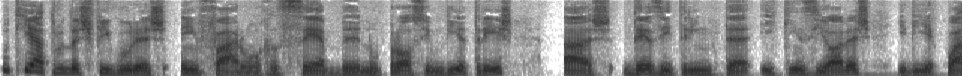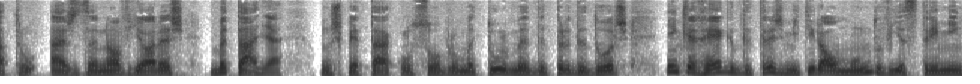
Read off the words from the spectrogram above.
O Teatro das Figuras em Faro recebe no próximo dia 3 às 10h30 e 15 horas e dia 4 às 19 horas, Batalha, um espetáculo sobre uma turma de perdedores encarregue de transmitir ao mundo, via streaming,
